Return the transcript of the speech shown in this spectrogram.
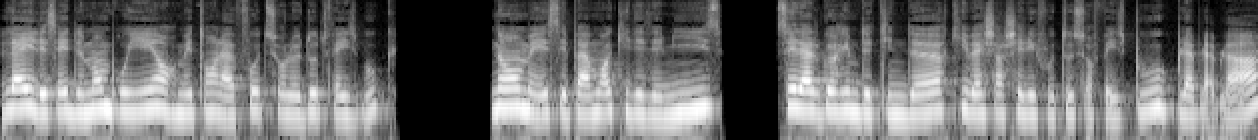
Là, il essaye de m'embrouiller en remettant la faute sur le dos de Facebook. Non, mais c'est pas moi qui les ai mises, c'est l'algorithme de Tinder qui va chercher les photos sur Facebook, blablabla.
